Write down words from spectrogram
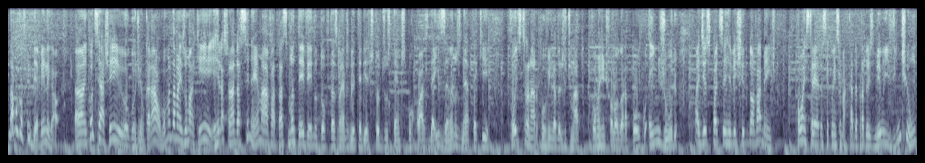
Dá uma conferida, é bem legal. Ah, enquanto você acha aí, ô gordinho, o canal, vou mandar mais uma aqui relacionada a cinema. A Avatar se manteve aí no topo das maiores bilheterias de todos os tempos por quase 10 anos, né? Até que foi destronado por Vingadores Ultimato, como a gente falou agora há pouco, em julho. Mas isso pode ser revestido novamente. Com a estreia da sequência marcada para 2021, o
